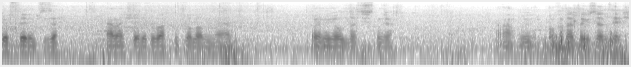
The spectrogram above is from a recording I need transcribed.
göstereyim size. Hemen şöyle bir bakmış olalım yani. Önü yolda çıkınca. Ha, bu o kadar da güzel değil.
